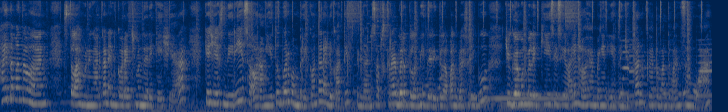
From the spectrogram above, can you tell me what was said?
Hai teman-teman, setelah mendengarkan encouragement dari Keisha, Keisha sendiri seorang YouTuber pemberi konten edukatif dengan subscriber terlebih dari 18.000 juga memiliki sisi lain loh yang pengen ia tunjukkan ke teman-teman semua.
